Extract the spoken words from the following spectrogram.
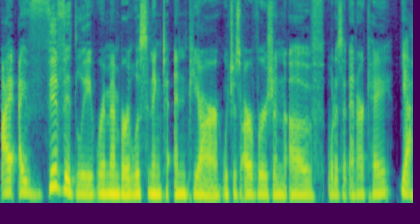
I, I vividly remember listening to NPR, which is our version of what is it, NRK? Yeah.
